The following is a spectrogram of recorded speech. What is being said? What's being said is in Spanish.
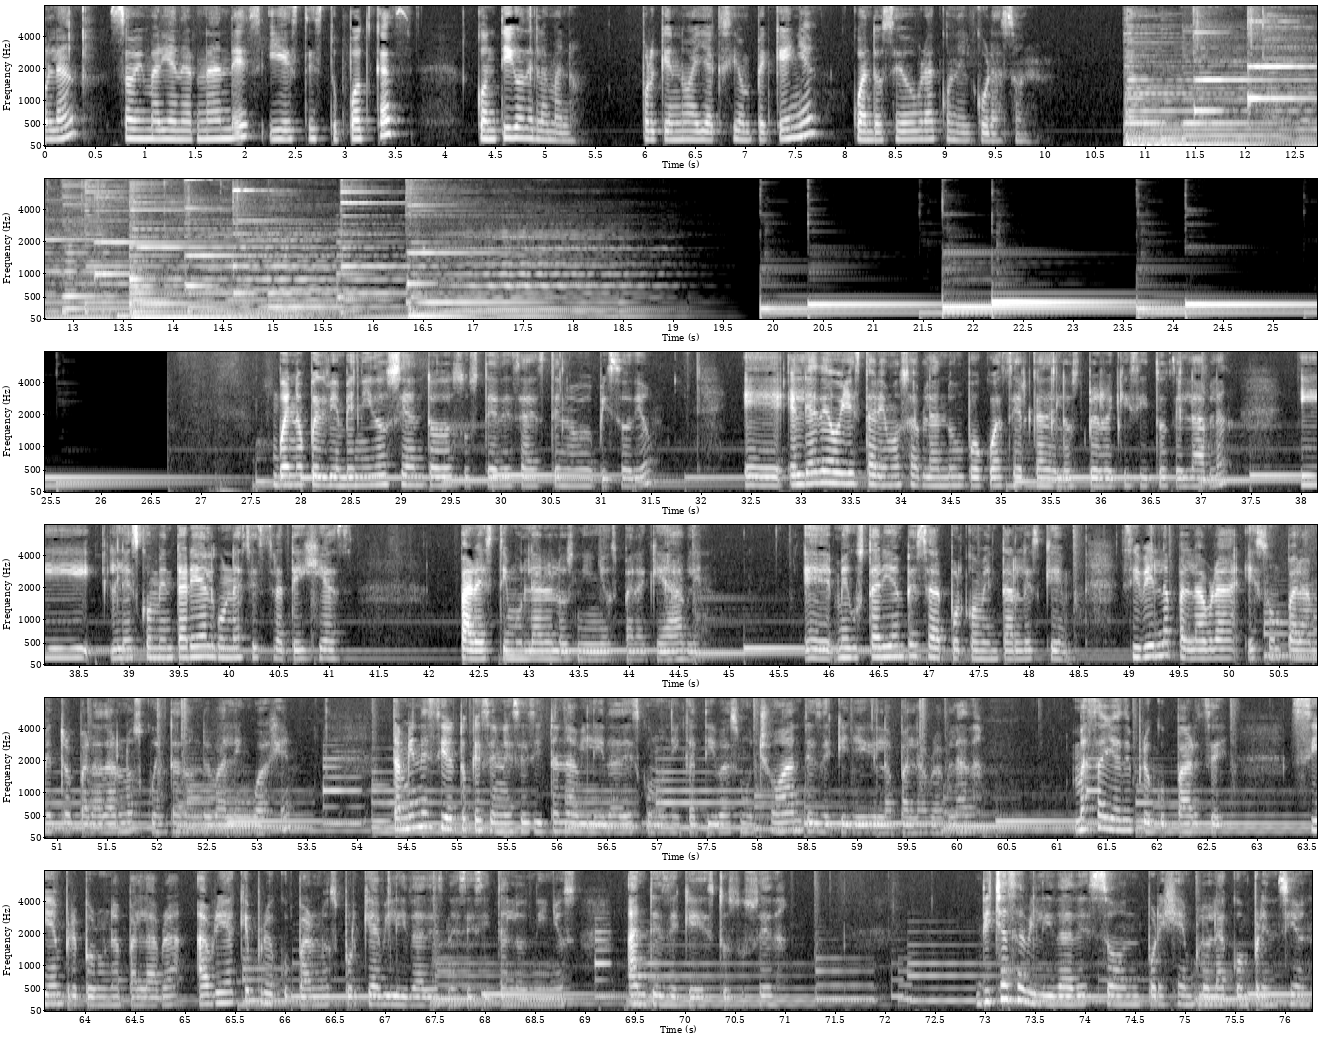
Hola, soy Mariana Hernández y este es tu podcast Contigo de la mano, porque no hay acción pequeña cuando se obra con el corazón. Bueno, pues bienvenidos sean todos ustedes a este nuevo episodio. Eh, el día de hoy estaremos hablando un poco acerca de los prerequisitos del habla y les comentaré algunas estrategias para estimular a los niños para que hablen. Eh, me gustaría empezar por comentarles que si bien la palabra es un parámetro para darnos cuenta dónde va el lenguaje, también es cierto que se necesitan habilidades comunicativas mucho antes de que llegue la palabra hablada. Más allá de preocuparse siempre por una palabra, habría que preocuparnos por qué habilidades necesitan los niños antes de que esto suceda. Dichas habilidades son, por ejemplo, la comprensión.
